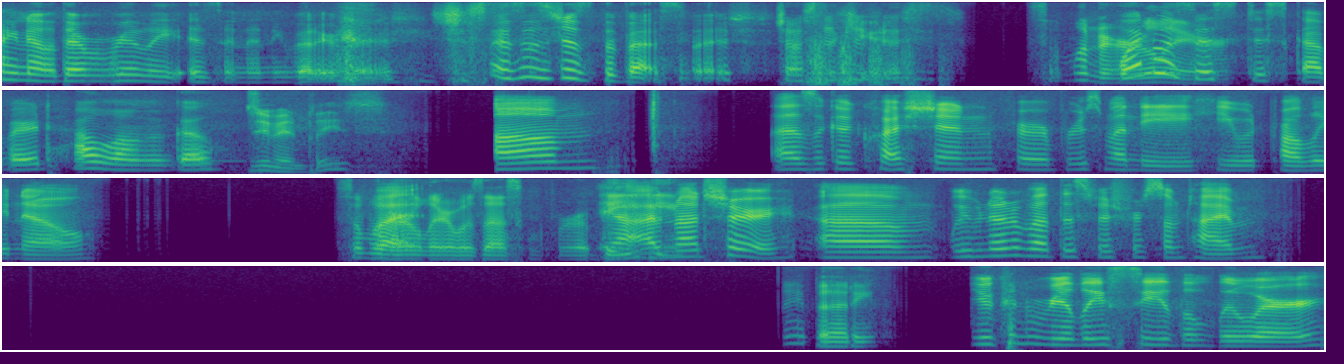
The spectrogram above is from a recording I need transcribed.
I know, there really isn't any better fish. Just, this is just the best fish. just the cutest. Someone When earlier. was this discovered? How long ago? Zoom in, please. Um, that's a good question for Bruce Mundy. He would probably know. Someone but- earlier was asking for a baby. Yeah, I'm not sure. Um, we've known about this fish for some time. Hey, buddy. You can really see the lure.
